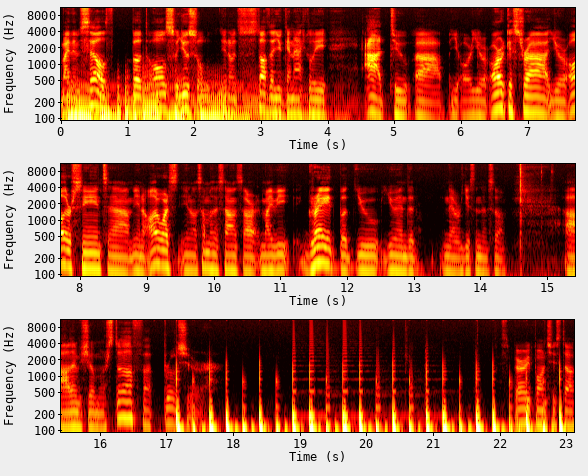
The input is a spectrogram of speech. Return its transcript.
by themselves, but also useful. You know, it's stuff that you can actually add to uh, your your orchestra, your other synths. Um, you know, otherwise, you know, some of the sounds are might be great, but you you ended never using them. So uh, let me show more stuff. A brochure. Very punchy stuff.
